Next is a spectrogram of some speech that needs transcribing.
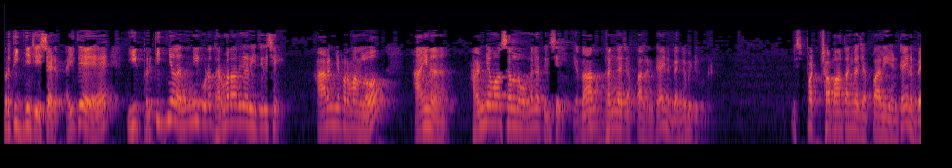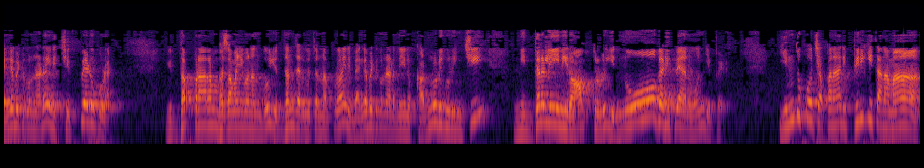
ప్రతిజ్ఞ చేశాడు. అయితే ఈ ప్రతిజ్ఞలన్నీ కూడా ధర్మరాజు గారికి తెలిసాయి. ఆరణ్య పర్వంలో ఆయన అరణ్యవాసంలో ఉండగా తెలిసాయి. యథార్థంగా చెప్పాలంటే ఆయన బెంగబెట్టుకున్నాడు నిష్పక్షపాతంగా చెప్పాలి అంటే ఆయన బెంగబెట్టుకున్నాడు ఆయన చెప్పాడు కూడా. యుద్ధ ప్రారంభ సమయమనందు యుద్ధం జరుగుతున్నప్పుడు ఆయన బెంగబెట్టుకున్నాడు నేను కర్ణుడి గురించి నిద్రలేని రాత్రులు ఎన్నో గడిపాను అని చెప్పాడు. ఎందుకో చెప్పనా? అది పిరికితనమా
